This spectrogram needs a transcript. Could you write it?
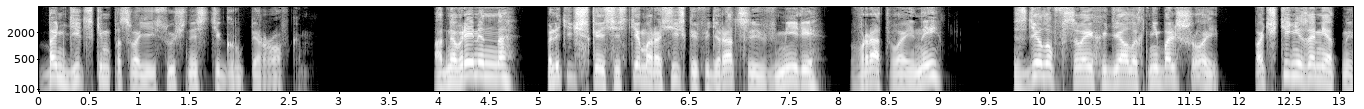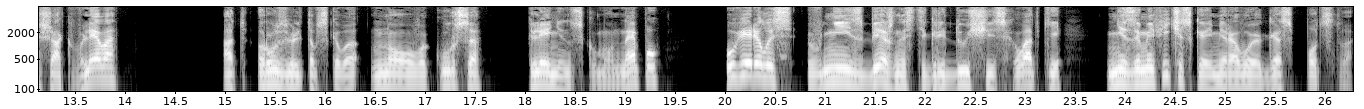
бандитским по своей сущности группировкам. Одновременно политическая система Российской Федерации в мире врат войны, сделав в своих идеалах небольшой, почти незаметный шаг влево от рузвельтовского нового курса к ленинскому НЭПу, уверилась в неизбежности грядущей схватки не за мифическое мировое господство,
